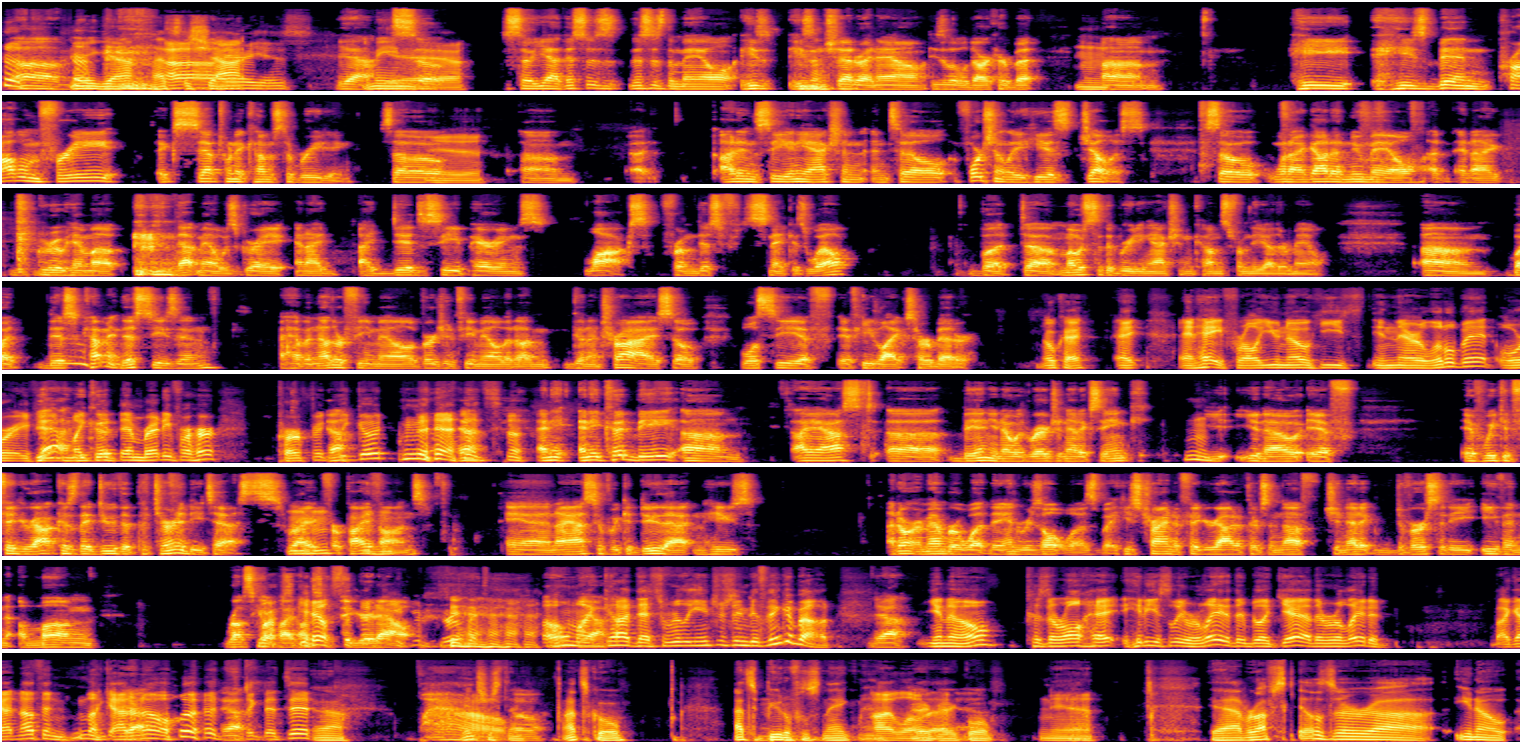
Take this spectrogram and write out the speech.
um, There you go. That's the Ah, shot. There he is. yeah. I mean- so yeah. so yeah, this is this is the male. He's he's in shed right now. He's a little darker, but Mm. um, he he's been problem free except when it comes to breeding. So yeah. um, I, didn't see any action until fortunately he is jealous. So when I got a new male and- I grew him up, that male was great, and I I did see pairings locks from this snake as well, but uh, most of the breeding action comes from the other male. Um, but this coming this season, I have another female, a virgin female that I'm gonna try. So we'll see if if he likes her better. Okay. Hey, and hey, for all you know, he's in there a little bit, or if Yeah, he he might get them ready for her, perfectly Yeah. good. So- and he and he could be. Um, I asked uh, Ben, you know, with Rare Genetics Inc. Hmm. y- you know, if if we could figure out because they do the paternity tests, right, Mhm, for mhm. pythons, and I asked if we could do that, and he's. I don't remember what the end result was, but he's trying to figure out if there's enough genetic diversity even among rough scale pythons to figure it out. oh my Yeah. god, that's really interesting to think about. Yeah, you know, because they're all hi- hideously related. They'd be like, yeah, they're related. I got nothing. Like, I don't know. It's Yeah. like, that's it. yeah, Wow. Interesting. so that's cool. That's a beautiful snake, man. I love very, that, Very cool. Yeah. Yeah, rough scales are, uh, you know,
